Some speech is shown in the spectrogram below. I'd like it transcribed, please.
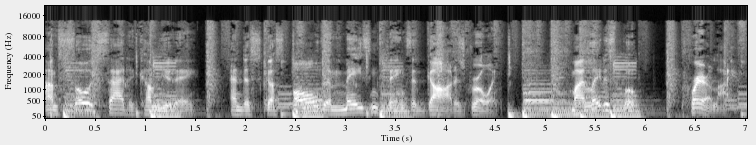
I'm so excited to come here today and discuss all the amazing things that God is growing. My latest book, Prayer Life,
